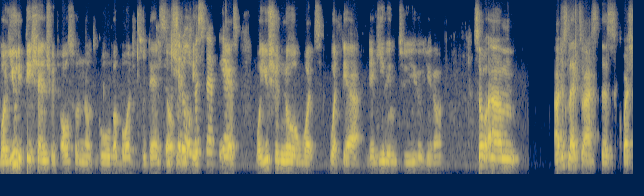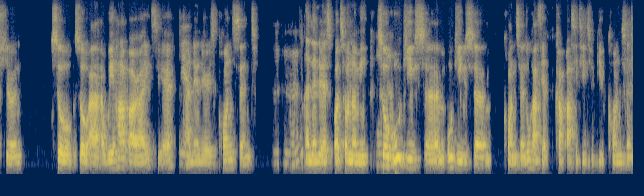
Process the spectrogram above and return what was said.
But you, the patient, should also not go overboard to then self medicate. overstep. Yeah. Yes, but you should know what what they're they're giving to you. You know. So um, I just like to ask this question. So so uh, we have our rights, yeah, Yeah. and then there is consent, Mhm. and then there's autonomy. So Mhm. who gives um who gives um consent? Who has the capacity to give consent?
